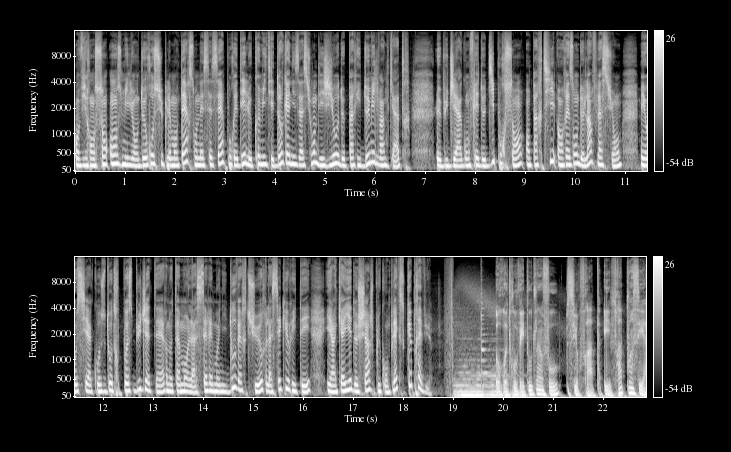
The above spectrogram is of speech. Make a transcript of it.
Environ 111 millions d'euros supplémentaires sont nécessaires pour aider le comité d'organisation des JO de Paris 2024. Le budget a gonflé de 10%, en partie en raison de l'inflation, mais aussi à cause d'autres postes budgétaires, notamment la cérémonie d'ouverture, la sécurité et un cahier de charges plus complexe que prévu. Retrouvez toute l'info sur frappe et frappe.ch.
